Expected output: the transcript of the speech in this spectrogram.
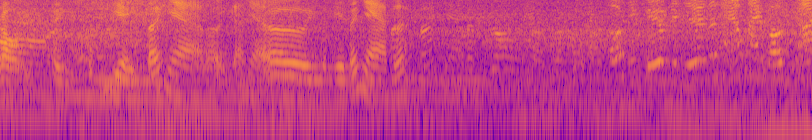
Rồi, thì cũng về tới nhà rồi, cả nhà ơi, mình về tới nhà nữa Ở nhà rồi chị chị nó thẻo hai bự trời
